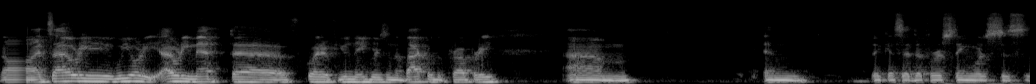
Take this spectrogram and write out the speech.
no, it's I already we already I already met uh, quite a few neighbors in the back of the property, um, and like I said, the first thing was just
